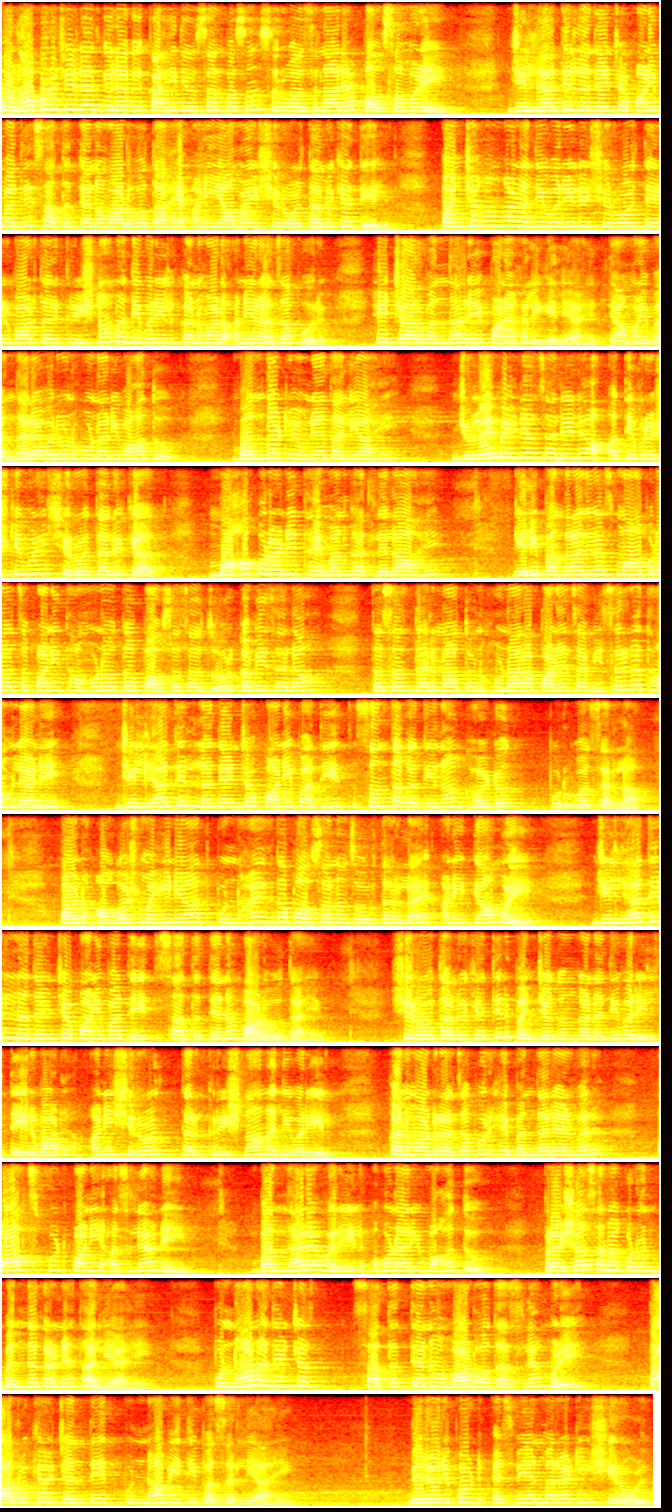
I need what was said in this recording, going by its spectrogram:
कोल्हापूर जिल्ह्यात गेल्या काही दिवसांपासून सुरू असणाऱ्या पावसामुळे जिल्ह्यातील नद्यांच्या पाणीपातीत सातत्यानं वाढ होत आहे आणि यामुळे शिरोळ तालुक्यातील पंचगंगा नदीवरील शिरोळ तेरबाड तर कृष्णा नदीवरील कनवाड आणि राजापूर हे चार बंधारे पाण्याखाली गेले आहेत. त्यामुळे बंधाऱ्यावरून होणारी वाहतूक बंद ठेवण्यात आली आहे. जुलै महिन्यात झालेल्या अतिवृष्टीमुळे शिरोळ तालुक्यात महापुराने थैमान घातलेला आहे. गेली पंधरा दिवस महापुराचं पाणी थांबून होतं. पावसाचा जोर कमी झाला. तसंच धरणातून होणारा पाण्याचा विसर्ग थांबल्याने जिल्ह्यातील नद्यांच्या पाणीपातीत संत गतीनं घट होत पूर्व सरला पण ऑगस्ट महिन्यात पुन्हा एकदा पावसानं जोर धरलाय आणि त्यामुळे जिल्ह्यातील नद्यांच्या पाणीपातीत सातत्यानं वाढ होत आहे. शिरोळ तालुक्यातील पंचगंगा नदीवरील तेरवाड आणि शिरोळ तर कृष्णा नदीवरील कनवाड राजापूर हे बंधाऱ्यांवर पाच फूट पाणी असल्याने बंधाऱ्यावरील होणारी वाहतूक प्रशासनाकडून बंद करण्यात आली आहे. पुन्हा नद्यांच्या सातत्यानं वाढ होत असल्यामुळे तालुक्यात जनतेत पुन्हा भीती पसरली आहे. Bureau report S B N Marathi Shirol.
